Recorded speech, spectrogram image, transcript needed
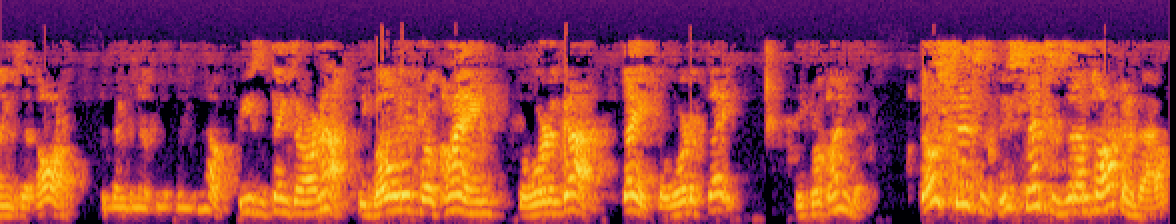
things that are to bring to nothing the things? No. He used the things that are not. He boldly proclaimed the Word of God. Faith, the Word of faith. He proclaimed it. Those senses, these senses that I'm talking about,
